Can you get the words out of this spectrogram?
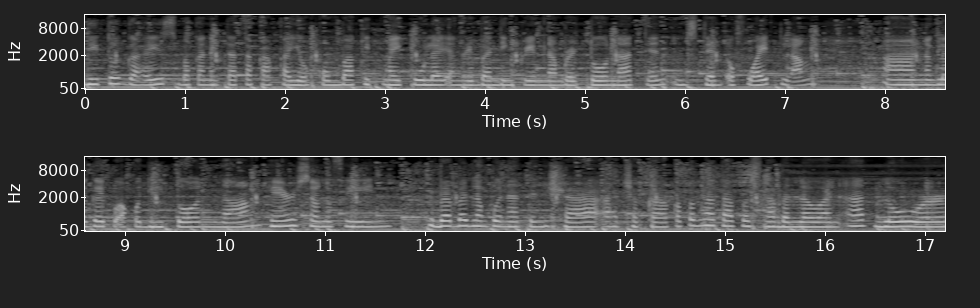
Dito guys, baka nagtataka kayo kung bakit may kulay ang rebonding cream number 2 natin instead of white lang. Uh, naglagay po ako dito ng hair cellophane. Ibabad lang po natin siya at saka kapag natapos na banlawan at blower,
